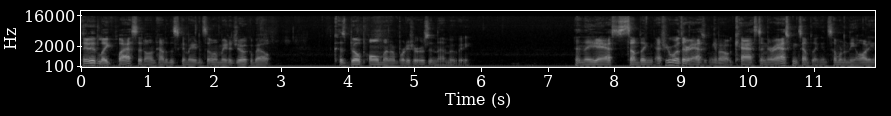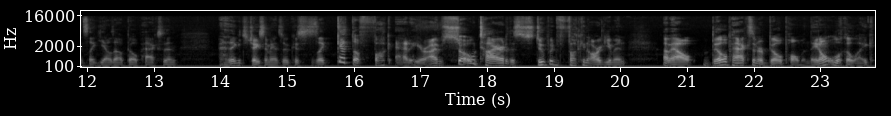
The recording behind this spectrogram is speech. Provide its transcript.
They did Lake Placid on How Did This Get Made, and someone made a joke about because Bill Pullman, I'm pretty sure, was in that movie. And they asked something. I forget what they're asking about casting. They're asking something, and someone in the audience like yells out Bill Paxton. I think it's Jason Mantzoukas. He's like, "Get the fuck out of here! I'm so tired of this stupid fucking argument about Bill Paxton or Bill Pullman. They don't look alike.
